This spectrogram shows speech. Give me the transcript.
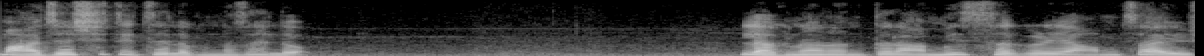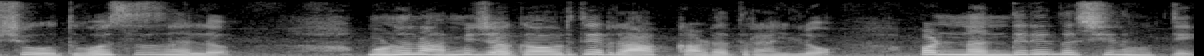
माझ्याशी तिचं लग्न झालं. लग्नानंतर आम्ही सगळे आमचं आयुष्य उद्ध्वस्त झालं. म्हणून आम्ही जगावरती राग काढत राहिलो. पण नंदिनी तशी नव्हती.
